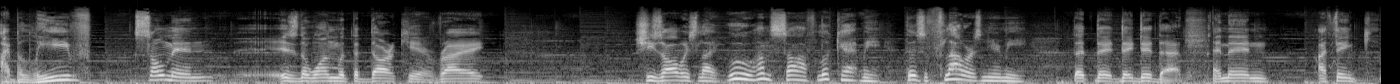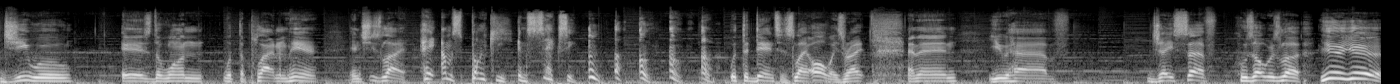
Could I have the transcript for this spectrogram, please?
I believe Somin is the one with the dark hair, right? She's always like, "Ooh, I'm soft. Look at me. There's flowers near me." That they they did that, and then I think Jiwoo is the one with the platinum hair, and she's like, "Hey, I'm spunky and sexy," mm, uh, uh, uh, uh, with the dances, like always, right? And then you have J.Seph, who's always like, "Yeah, yeah,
